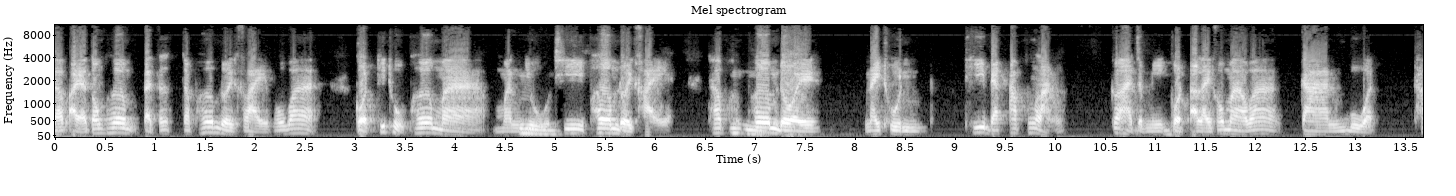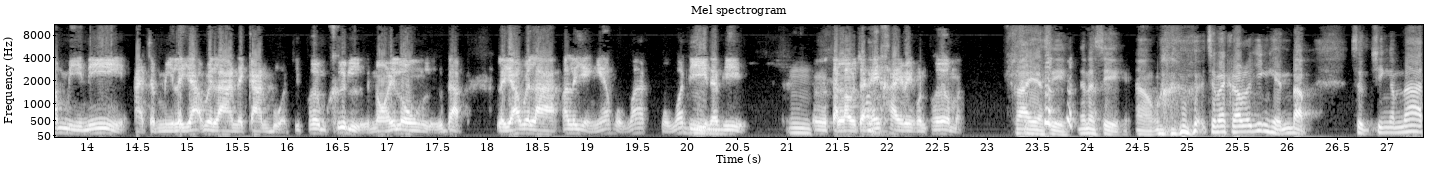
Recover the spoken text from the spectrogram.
ครับ อาจจะต้องเพิ่ม แต่จะจะเพิ่มโดยใคร เพราะว่ากฎที่ถูกเพิ่มมา มันอืมอยู่ที่เพิ่มโดยใคร ถ้าอืมเพิ่มโดยในายทุนที่แบ็กอัพข้างหลัง ก็อาจจะมีกฎอะไรเข้ามาว่า การบวชถ้ามีหนี้อาจจะมีระยะเวลาในการบวชที่เพิ่มขึ้นหรือน้อยลงหรือแบบระยะเวลาอะไรอย่างเงี้ย ผมว่าผมว่าดีนะพี่อืมเออแต่เราจะให้ใครเป็นคนเพิ่มอะ ใครอะสิ นั่นน่ะสิอ้าวใช่ไหมครับ แล้วยิ่งเห็นแบบศึกชิงอำนาจ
